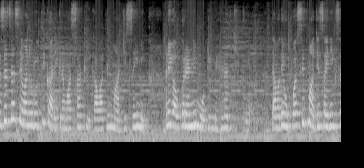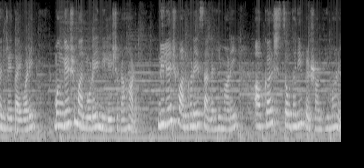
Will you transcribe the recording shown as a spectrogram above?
तसेच या सेवानिवृत्ती कार्यक्रमासाठी गावातील माजी सैनिक आणि गावकऱ्यांनी मोठी मेहनत घेतली आहे. त्यामध्ये उपस्थित माजी सैनिक संजय तायवाडे मंगेश मानमोडे निलेश रहाण निलेश वानखडे सागर हिमाणे आकाश चौधरी प्रशांत हिमाणे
